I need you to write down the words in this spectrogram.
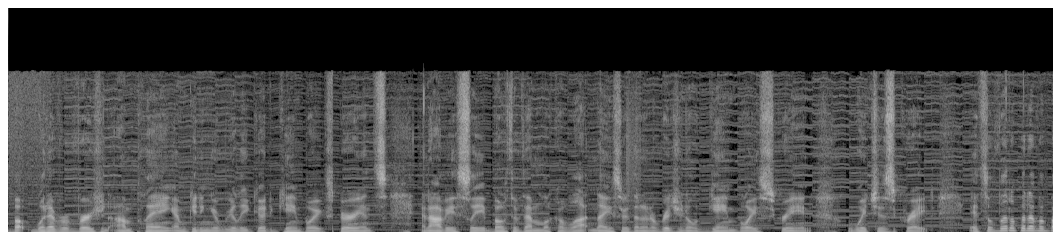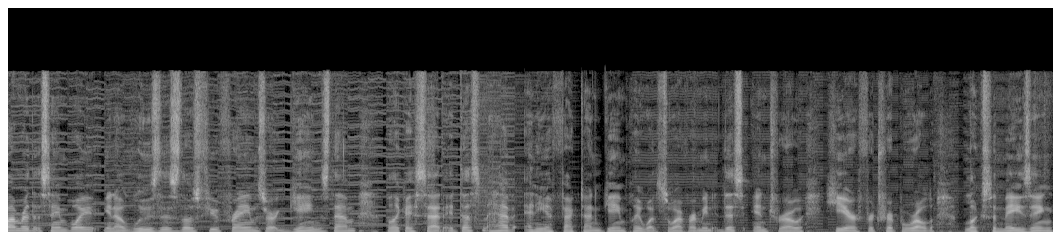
but whatever version I'm playing, I'm getting a really good Game Boy experience, and obviously both of them look a lot nicer than an original Game Boy screen, which is great. It's a little bit of a bummer that SameBoy, you know, loses those few frames or gains them, but like I said, it doesn't have any effect on gameplay whatsoever. I mean, this intro here for Trip World looks amazing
